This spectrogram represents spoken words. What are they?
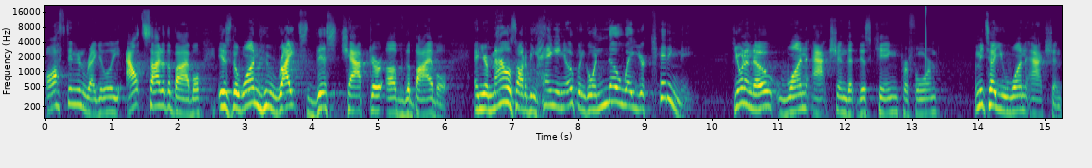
often and regularly outside of the Bible, is the one who writes this chapter of the Bible and your mouths ought to be hanging open, going, No way, you're kidding me. Do you want to know one action that this king performed? Let me tell you one action.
